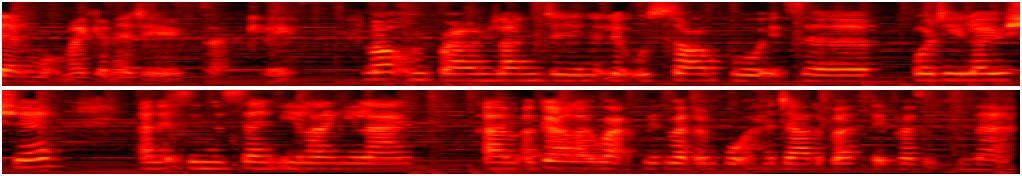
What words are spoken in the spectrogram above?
then what am I going to do exactly? Molton Brown London little sample, it's a body lotion, and it's in the scent Ylang Ylang. Um, a girl I work with went and bought her dad a birthday present from there.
